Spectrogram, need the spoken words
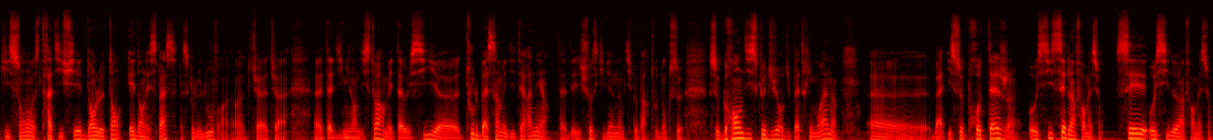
qui sont stratifiées dans le temps et dans l'espace, parce que le Louvre, tu as, tu as, as 10 000 ans d'histoire, mais tu as aussi tout le bassin méditerranéen. Tu as des choses qui viennent d'un petit peu partout. Donc ce, ce grand disque dur du patrimoine, euh, bah, il se protège aussi, c'est de l'information. C'est aussi de l'information.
